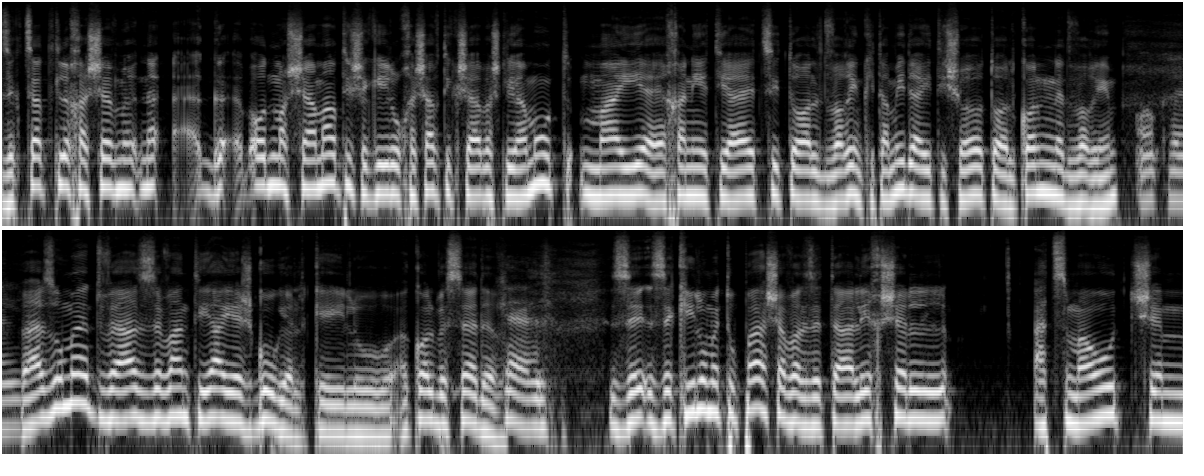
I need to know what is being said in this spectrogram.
זה קצת לחשב, עוד מה שאמרתי, שכאילו חשבתי כשאבא שלי ימות, מה יהיה, איך אני אתייעץ איתו על דברים, כי תמיד הייתי שואל אותו על כל מיני דברים, אוקיי. ואז הוא מת, ואז הבנתי, אה, יש גוגל, כאילו, הכל בסדר. כן. זה, זה כאילו מטופש, אבל זה תהליך של עצמאות שמ...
